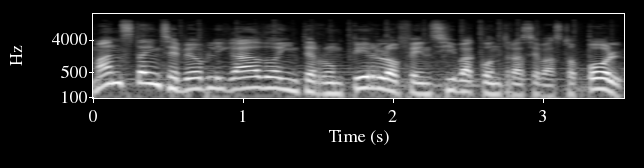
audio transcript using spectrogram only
Manstein se ve obligado a interrumpir la ofensiva contra Sebastopol.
